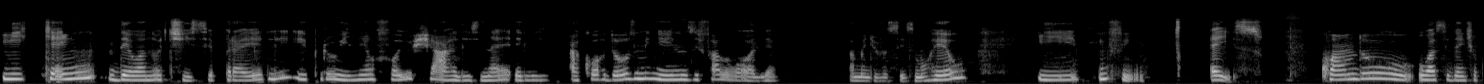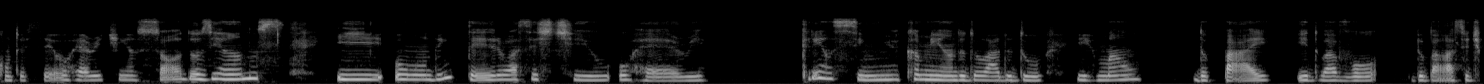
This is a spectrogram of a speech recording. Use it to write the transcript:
e quem deu a notícia para ele e para o William foi o Charles, né? Ele acordou os meninos e falou: Olha, a mãe de vocês morreu e, enfim, é isso. Quando o acidente aconteceu, o Harry tinha só 12 anos e o mundo inteiro assistiu o Harry, criancinha, caminhando do lado do irmão, do pai e do avô do Palácio de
